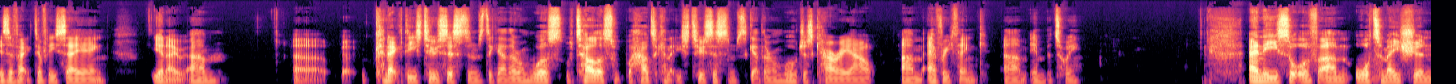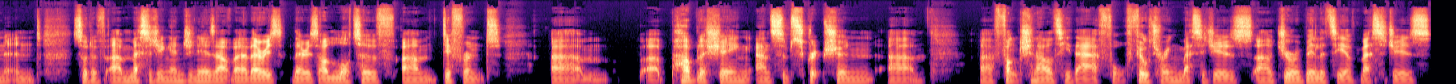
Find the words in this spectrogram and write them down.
is effectively saying, you know, um, uh, connect these two systems together and we'll tell us how to connect these two systems together and we'll just carry out um, everything um, in between. Any sort of um, automation and sort of uh, messaging engineers out there there is there is a lot of um, different um, uh, publishing and subscription uh, functionality there for filtering messages, uh, durability of messages,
